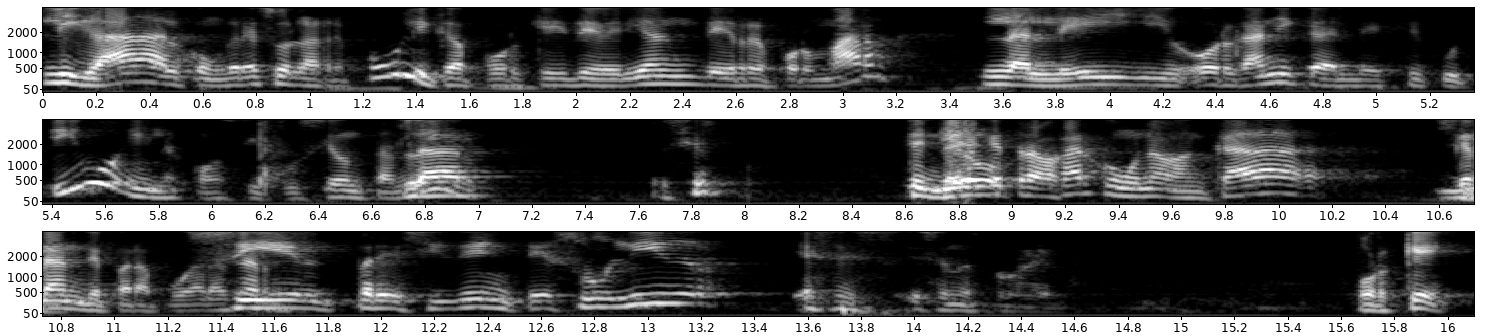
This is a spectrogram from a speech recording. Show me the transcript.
ligada al Congreso de la República, porque deberían de reformar la ley orgánica del Ejecutivo y la Constitución también. Claro, es cierto. Tendría Pero, que trabajar con una bancada sí, grande para poder hacerlo. Si el presidente es un líder, ese, es, ese no es problema. ¿Por qué?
